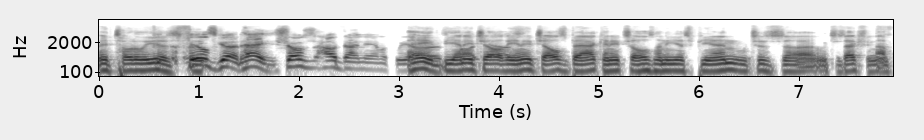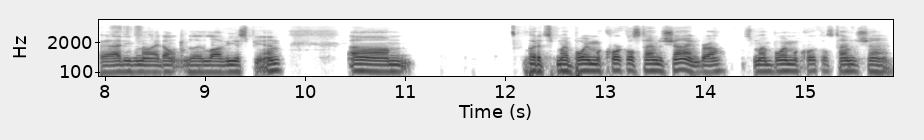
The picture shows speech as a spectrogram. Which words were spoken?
It totally It is. feels good. Hey, shows how dynamic we hey are. as the nhl the nhl's back nhl's on espn which is uh which is actually not bad even though i don't really love espn um but it's my boy mccorkle's time to shine bro it's my boy mccorkle's time to shine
